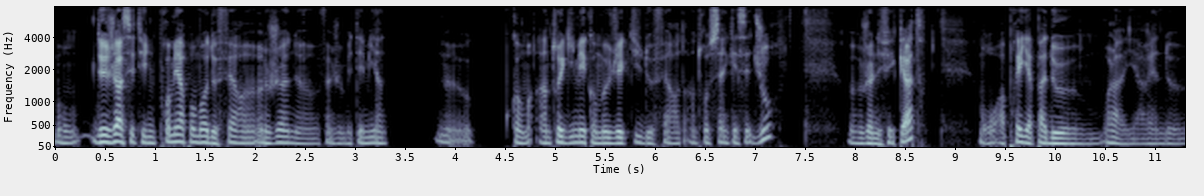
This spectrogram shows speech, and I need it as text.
Bon, déjà, c'était une première pour moi de faire un, jeûne. Euh, enfin, je m'étais mis euh, comme, entre guillemets comme objectif de faire entre 5 et 7 jours. Euh, j'en ai fait 4. Bon, après, il n'y a pas de. Voilà, il n'y a, rien de,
